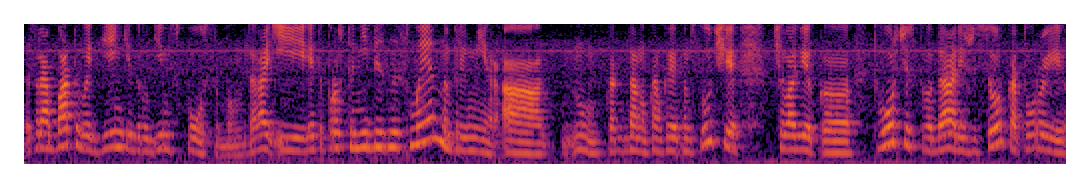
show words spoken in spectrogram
зарабатывать деньги другим способом. Да, и это просто не бизнесмен, например, а ну, как в данном конкретном случае человек э, творчества, да, режиссер, который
